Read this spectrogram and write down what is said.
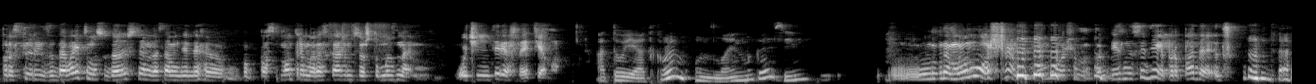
про сыры, задавайте, мы с удовольствием на самом деле посмотрим и расскажем все, что мы знаем. Очень интересная тема. А то и откроем онлайн-магазин. Да, мы можем, мы можем. Бизнес-идея пропадает. Да.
